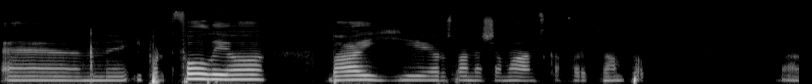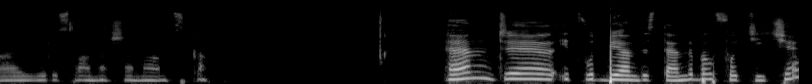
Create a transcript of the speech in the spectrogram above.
an e-portfolio by Ruslana Shamanska, for example. By Ruslana Shamanska. And uh, it would be understandable for teacher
